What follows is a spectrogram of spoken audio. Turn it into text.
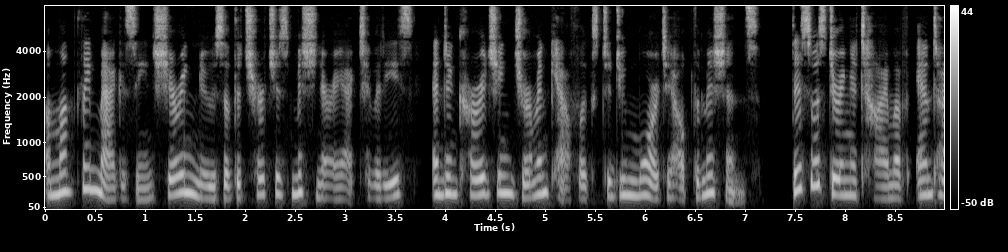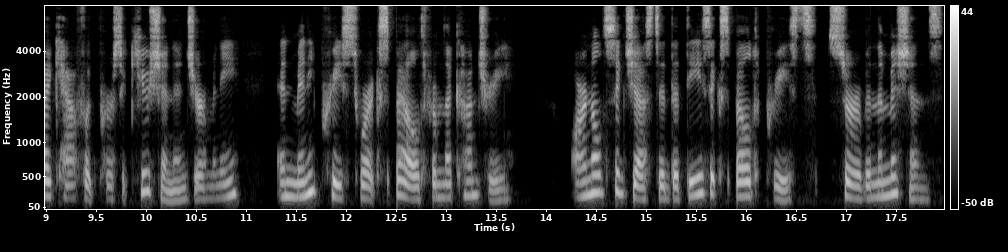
a monthly magazine sharing news of the Church's missionary activities and encouraging German Catholics to do more to help the missions. This was during a time of anti Catholic persecution in Germany, and many priests were expelled from the country. Arnold suggested that these expelled priests serve in the missions,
